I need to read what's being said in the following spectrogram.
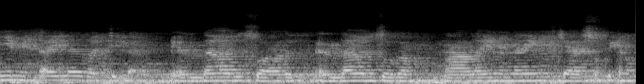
ഇനി മിഠായില്ലാതെ പറ്റില്ല. എന്താ ഒരു സ്വാദ് എന്താ ഒരു സുഖം? നാളെയും എങ്ങനെയും ക്യാഷ് ഒപ്പിക്കണം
